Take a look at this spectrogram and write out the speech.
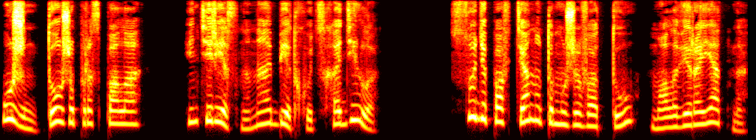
ужин тоже проспала. Интересно, на обед хоть сходила? Судя по втянутому животу, маловероятно.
